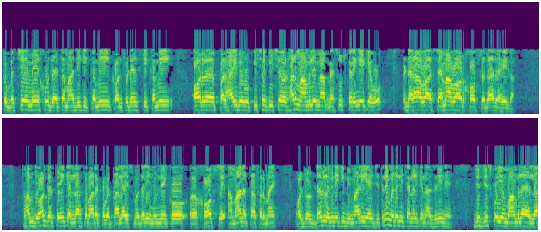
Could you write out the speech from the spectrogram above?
تو بچے میں خود اعتمادی کی کمی کانفیڈینس کی کمی اور پڑھائی میں وہ پیچھے پیچھے اور ہر معاملے میں آپ محسوس کریں گے کہ وہ ڈرا ہوا سہما ہوا اور خوف زدہ رہے گا۔ تو ہم دعا کرتے ہیں کہ اللہ تبارک و تعالیٰ اس مدنی منع کو خوف سے امان عطا فرمائے۔ اور جو ڈر لگنے کی بیماری ہے، جتنے مدنی چینل کے ناظرین ہیں، جس جس کو یہ معاملہ ہے، اللہ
